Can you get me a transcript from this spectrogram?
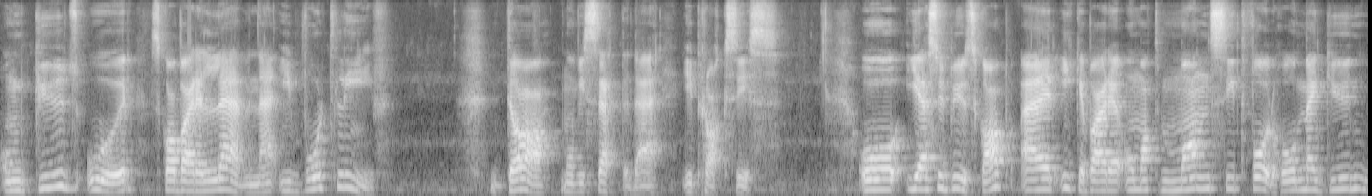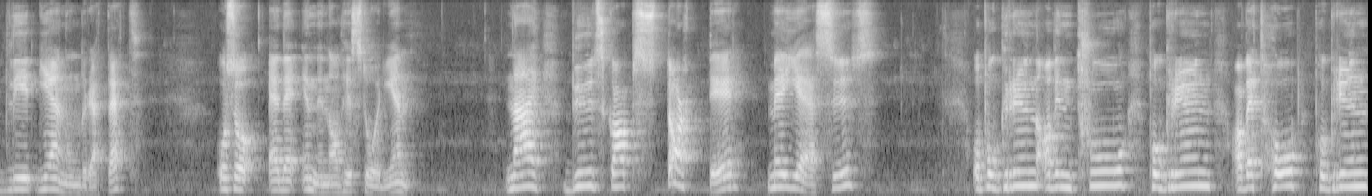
Om Guds ord skal være levende i vårt liv, da må vi sette det i praksis. Og Jesu budskap er ikke bare om at mann sitt forhold med Gud blir gjennombrettet, og så er det enden av historien. Nei, budskap starter med Jesus. Og på grunn av en tro, på grunn av et håp, på grunn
